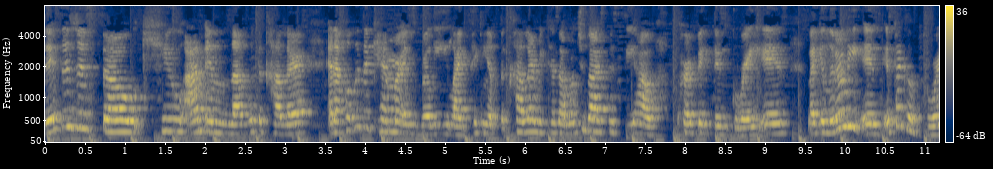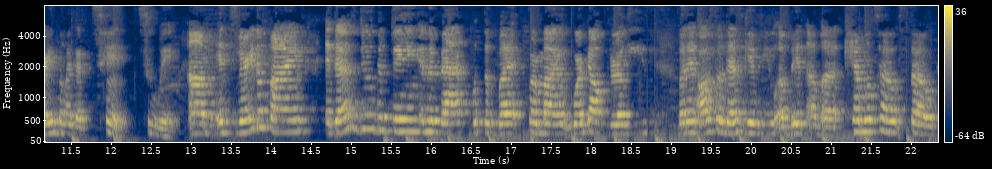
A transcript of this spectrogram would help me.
This is just so cute. I'm in love with the color. And I hope that the camera is really like picking up the color because I want you guys to see how perfect this gray is. Like it literally is, it's like a gray but like a tint to it. Um, It's very defined. It does do the thing in the back with the butt for my workout girlies but it also does give you a bit of a camel toe. So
